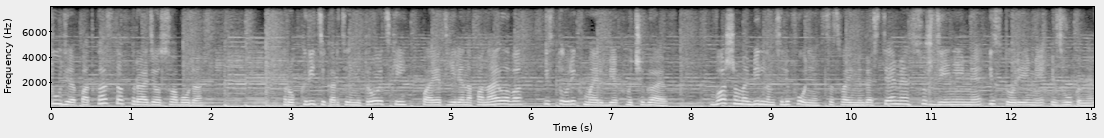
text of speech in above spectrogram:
Студия подкастов «Радио Свобода». Рок-критик Артемий Троицкий, поэт Елена Фанайлова, историк Майрбек Вачигаев. В вашем мобильном телефоне со своими гостями, суждениями, историями и звуками.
